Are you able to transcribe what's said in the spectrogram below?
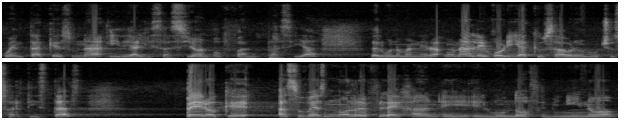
cuenta que es una idealización o fantasía, de alguna manera, una alegoría que usaron muchos artistas, pero que a su vez no reflejan eh, el mundo femenino,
